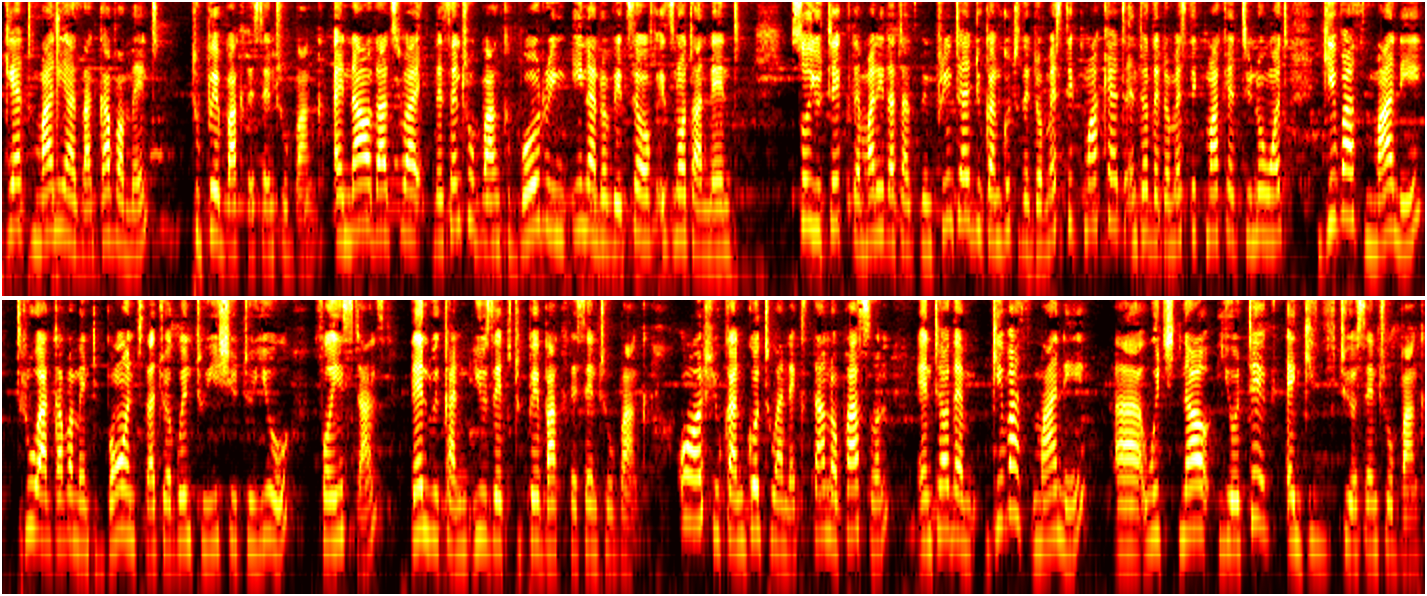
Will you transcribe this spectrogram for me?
get money as a government to pay back the central bank. And now that's why the central bank borrowing in and of itself is not an end. So you take the money that has been printed, you can go to the domestic market and tell the domestic market, you know what, give us money through a government bond that we are going to issue to you, for instance, then we can use it to pay back the central bank. Or you can go to an external person and tell them, give us money uh, which now you take and give to your central bank.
